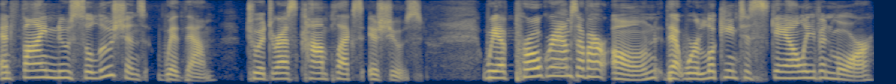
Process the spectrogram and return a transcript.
and find new solutions with them to address complex issues. We have programs of our own that we're looking to scale even more,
